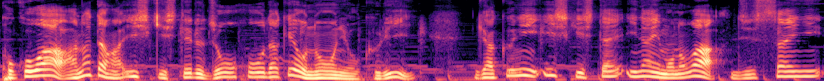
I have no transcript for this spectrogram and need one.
ここはあなたが意識している情報だけを脳に送り逆に意識していないものは実際に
